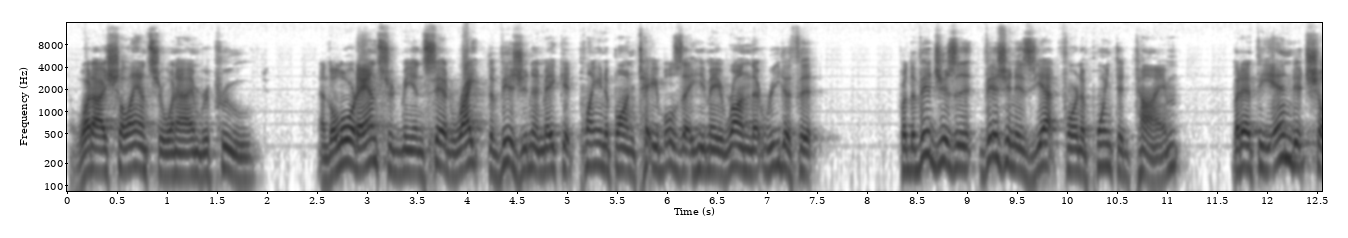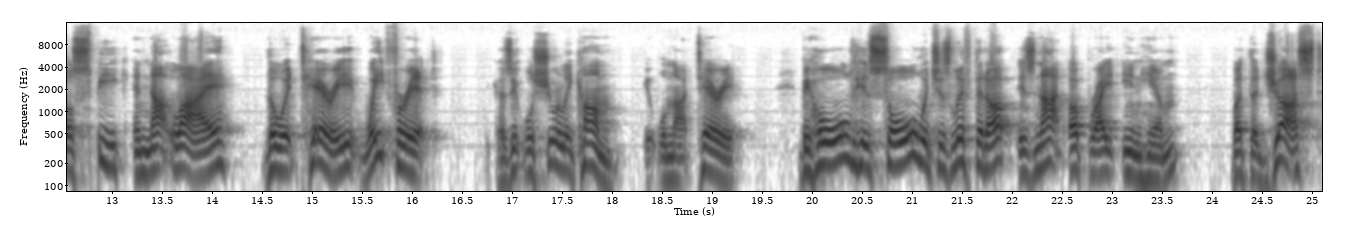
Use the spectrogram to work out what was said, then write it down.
and what I shall answer when I am reproved. And the Lord answered me and said, Write the vision and make it plain upon tables that he may run that readeth it. For the vision is yet for an appointed time, but at the end it shall speak and not lie. Though it tarry, wait for it, because it will surely come. It will not tarry. Behold, his soul which is lifted up is not upright in him, but the just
